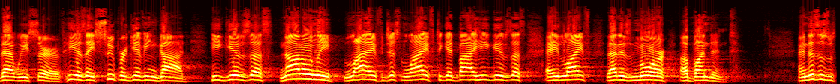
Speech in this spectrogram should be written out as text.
that we serve. He is a super giving God. He gives us not only life, just life to get by, He gives us a life that is more abundant. And this is,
